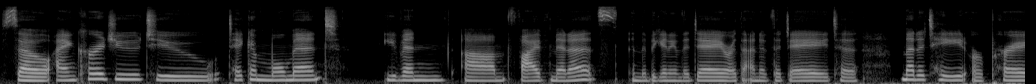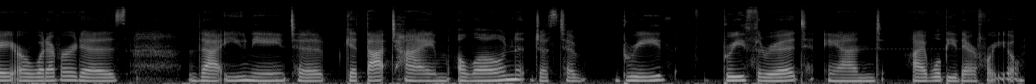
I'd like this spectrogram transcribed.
So I encourage you to take a moment even um, five minutes in the beginning of the day or at the end of the day to meditate or pray or whatever it is that you need to get that time alone just to breathe, breathe through it, and I will be there for you.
